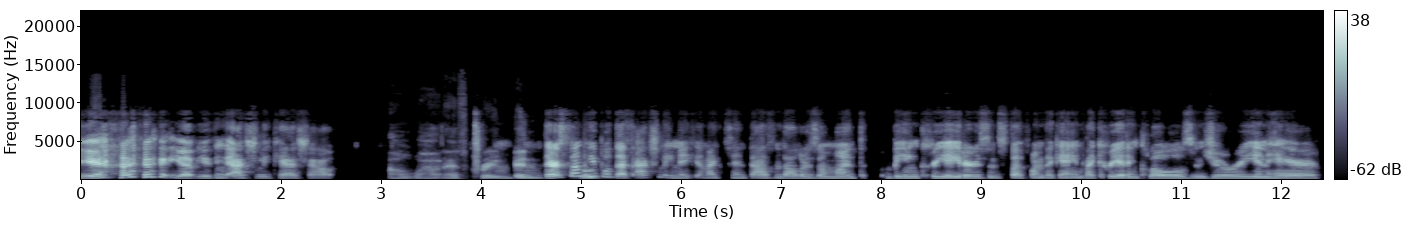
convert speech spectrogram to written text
yeah yep you can actually cash out Oh wow, that's crazy. hmm And There's some so people that's actually making like ten thousand dollars a month being creators and stuff on the game, like creating clothes and jewelry and hair.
